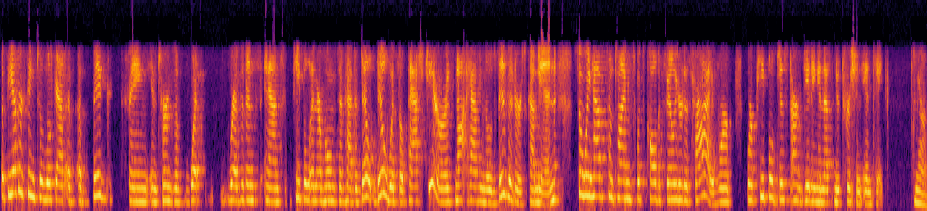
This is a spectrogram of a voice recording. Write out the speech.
But the other thing to look at, a, a big thing in terms of what residents and people in their homes have had to deal, deal with the past year is not having those visitors come in. So we have sometimes what's called a failure to thrive, where where people just aren't getting enough nutrition intake. Yeah.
